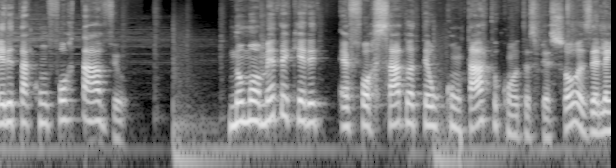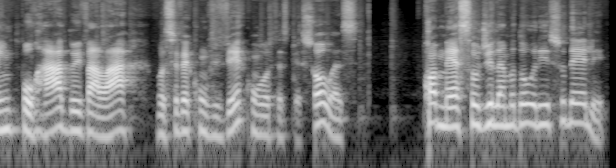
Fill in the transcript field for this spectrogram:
ele tá confortável. No momento em que ele é forçado a ter um contato com outras pessoas, ele é empurrado e vai lá, você vai conviver com outras pessoas, começa o dilema do ouriço dele.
